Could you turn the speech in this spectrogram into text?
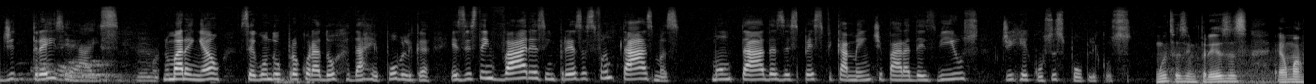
de três reais. No Maranhão, segundo o Procurador da República, existem várias empresas fantasmas montadas especificamente para desvios de recursos públicos. Muitas empresas é uma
